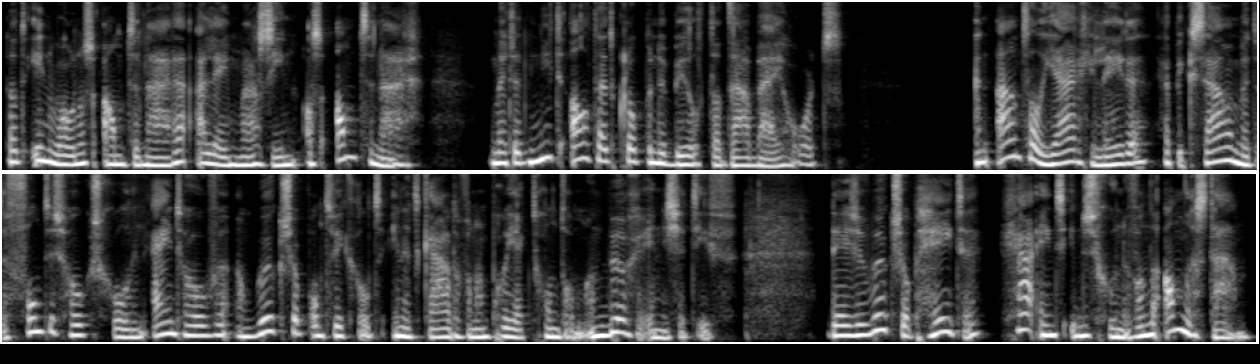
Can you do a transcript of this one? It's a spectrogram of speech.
dat inwoners ambtenaren alleen maar zien als ambtenaar, met het niet altijd kloppende beeld dat daarbij hoort. Een aantal jaren geleden heb ik samen met de Fontis Hogeschool in Eindhoven een workshop ontwikkeld in het kader van een project rondom een burgerinitiatief. Deze workshop heette Ga eens in de schoenen van de ander staan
